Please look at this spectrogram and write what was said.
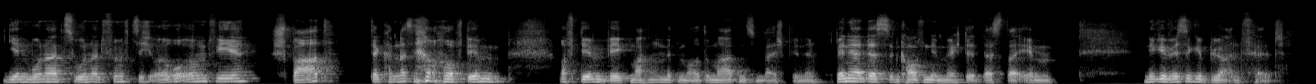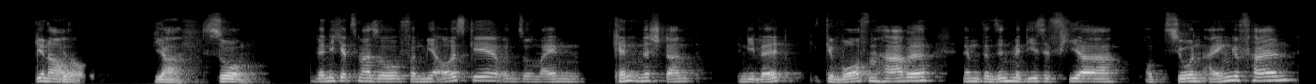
jeden Monat 250 Euro irgendwie spart, der kann das ja auch auf dem, auf dem Weg machen, mit dem Automaten zum Beispiel. Ne? Wenn er das in Kauf nehmen möchte, dass da eben eine gewisse Gebühr anfällt. Genau. genau. Ja, so. Wenn ich jetzt mal so von mir ausgehe und so meinen Kenntnisstand in die Welt geworfen habe, ähm, dann sind mir diese vier Optionen eingefallen.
